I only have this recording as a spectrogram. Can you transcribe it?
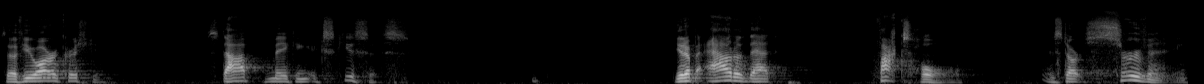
So if you are a Christian, stop making excuses. Get up out of that foxhole and start serving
